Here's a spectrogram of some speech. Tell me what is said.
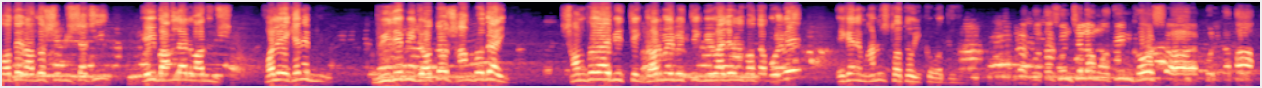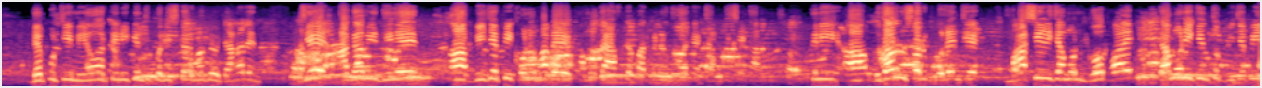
পথের আদর্শে বিশ্বাসী এই বাংলার মানুষ। ফলে এখানে বিজেপি যত সাম্প্রদায়িক, সম্প্রদায় ভিত্তিক, ধর্মের ভিত্তিক বিভাজনের কথা বলবে, এখানে মানুষ তত ঐক্যবদ্ধ হবে। কথা শুনছিলাম অতীন ঘোষ কলকাতা ডেপুটি মেয়র তিনি কিন্তু পরিষ্কারভাবে জানালেন যে আগামী দিনে বিজেপি কোনোভাবে ক্ষমতায় আসতে পারবে না দু হাজার ছাব্বিশে। কারণ তিনি উদাহরণস্বরূপ বলেন যে মাসির যেমন গোপ হয়, তেমনই কিন্তু বিজেপি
